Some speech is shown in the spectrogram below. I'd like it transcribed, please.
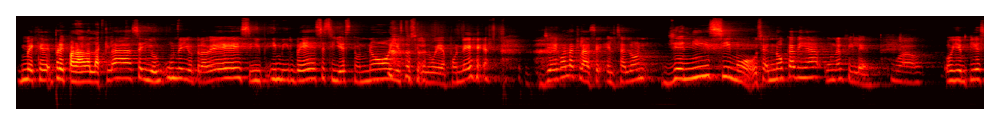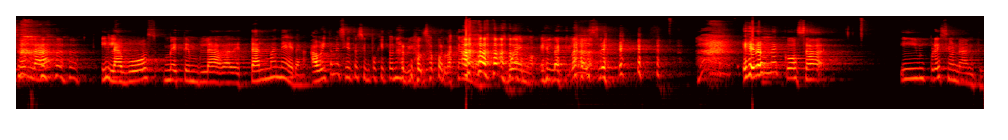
Me quedé, preparaba la clase y una y otra vez y, mil veces y esto no y esto sí lo voy a poner. Llego a la clase, el salón llenísimo, o sea, no cabía un alfiler. Wow. Oye, empiezo a hablar y la voz me temblaba de tal manera. Ahorita me siento así un poquito nerviosa por la cámara. Bueno, en la clase era una cosa impresionante.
